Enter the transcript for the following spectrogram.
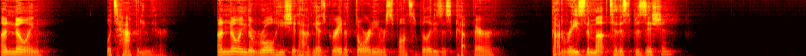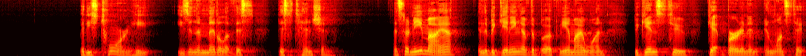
unknowing what's happening there, unknowing the role he should have. He has great authority and responsibilities as cupbearer. God raised him up to this position. But he's torn. He, he's in the middle of this, this tension. And so Nehemiah, in the beginning of the book, Nehemiah 1, begins to get burdened and, and wants to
